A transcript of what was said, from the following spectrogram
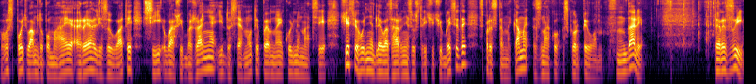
Господь вам допомагає реалізувати всі ваші бажання і досягнути певної кульмінації. Ще сьогодні для вас гарні зустрічі чи бесіди з представниками знаку Скорпіон. Далі. Терези.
